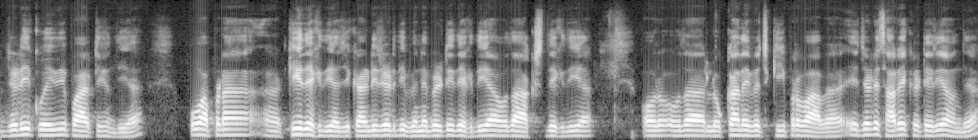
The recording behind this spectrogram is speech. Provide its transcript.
ਜਿਹੜੀ ਕੋਈ ਵੀ ਪਾਰਟੀ ਹੁੰਦੀ ਆ ਉਹ ਆਪਣਾ ਕੀ ਦੇਖਦੀ ਆ ਜੀ? ਕੈਂਡੀਡੇਟ ਦੀ ਵਿਨੇਬਿਲਿਟੀ ਦੇਖਦੀ ਆ ਉਹਦਾ ਅਕਸ਼ ਦੇਖਦੀ ਆ ਔਰ ਉਹਦਾ ਲੋਕਾਂ ਦੇ ਵਿੱਚ ਕੀ ਪ੍ਰਭਾਵ ਹੈ ਇਹ ਜਿਹੜੇ ਸਾਰੇ ਕ੍ਰਾਈਟੇਰੀਆ ਹੁੰਦੇ ਆ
